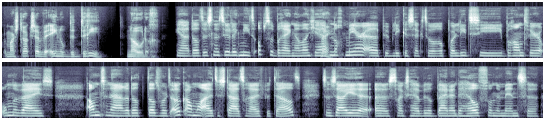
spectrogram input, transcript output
maar straks hebben we één op de drie nodig. Ja, dat is natuurlijk niet op te brengen, want je hebt nog meer eh, publieke sectoren, politie, brandweer, onderwijs, ambtenaren. Dat, dat wordt ook allemaal uit de staatsruif betaald. Dan zou je eh, straks hebben dat bijna de helft van de mensen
